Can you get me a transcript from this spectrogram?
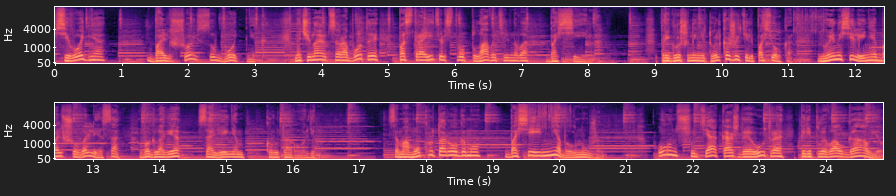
Сегодня большой субботник. Начинаются работы по строительству плавательного бассейна – приглашены не только жители поселка, но и население Большого леса во главе с оленем Круторогим. Самому Круторогому бассейн не был нужен. Он, шутя, каждое утро переплывал Гаую,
